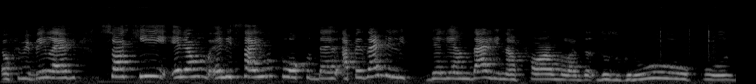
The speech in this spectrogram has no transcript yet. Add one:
É um filme bem leve, só que ele, é um, ele sai um pouco, de, apesar dele, dele andar ali na fórmula dos grupos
